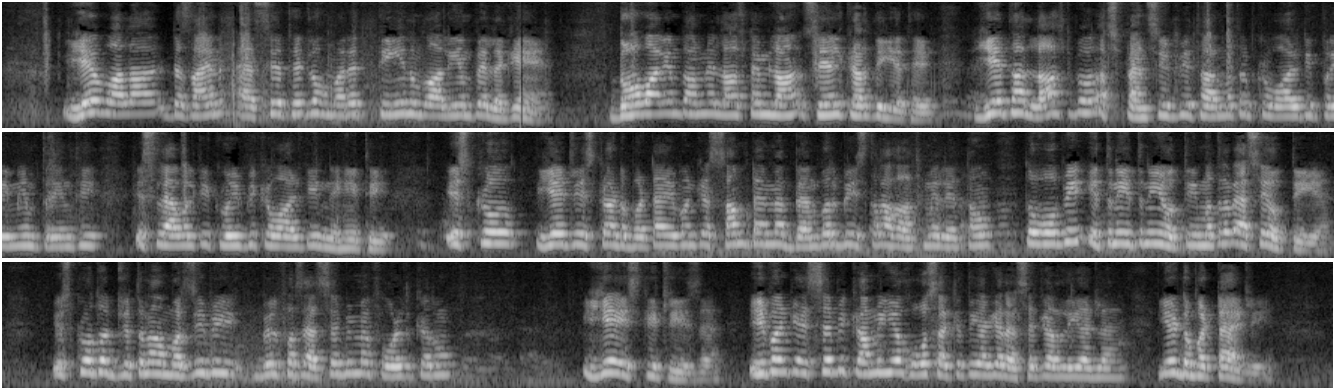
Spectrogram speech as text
ये वाला डिज़ाइन ऐसे थे जो हमारे तीन वॉल्यूम पे लगे हैं। दो वॉल्यूम तो हमने लास्ट टाइम ला सेल कर दिए थे। ये था लास्ट पे और एक्सपेंसिव भी था। मतलब क्वालिटी प्रीमियम तरीन थी। इस लेवल की कोई भी क्वालिटी नहीं थी। इसको ये जो इसका दुपट्टा इवन के सम टाइम मैं बैम्बर भी इस तरह हाथ में लेता हूँ तो वो भी इतनी इतनी होती मतलब ऐसे होती है। इसको तो जितना मर्ज़ी भी बिलफर्स ऐसे भी मैं फोल्ड करूँ। ये इसकी चीज़ है। इवन के इससे भी कम ये हो सकती है अगर ऐसे कर लिया जाए। ये दुपट्टा है जी।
